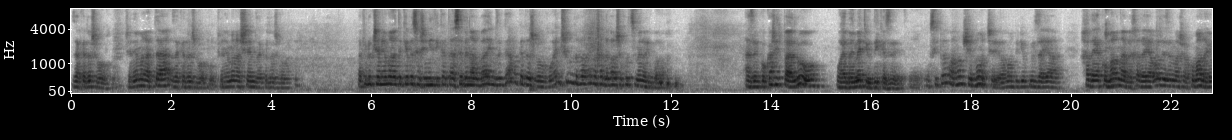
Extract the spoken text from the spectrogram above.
זה הקדוש ברוך הוא. כשאני אומר אתה, זה הקדוש ברוך הוא. כשאני אומר השם, זה הקדוש ברוך הוא. אפילו כשאני אומר את הכבש השני תיקה תעשה בין הארבעים, זה גם הקדוש ברוך הוא. אין שום דבר, אין לך דבר שחוץ ממנו יתברך. אז הם כל כך התפעלו, הוא היה באמת יהודי כזה. הוא סיפר, הוא אמר שמות, שהוא אמר בדיוק מי זה היה. אחד היה קומרנה ואחד היה עוד איזה משהו, הקומרנה היו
